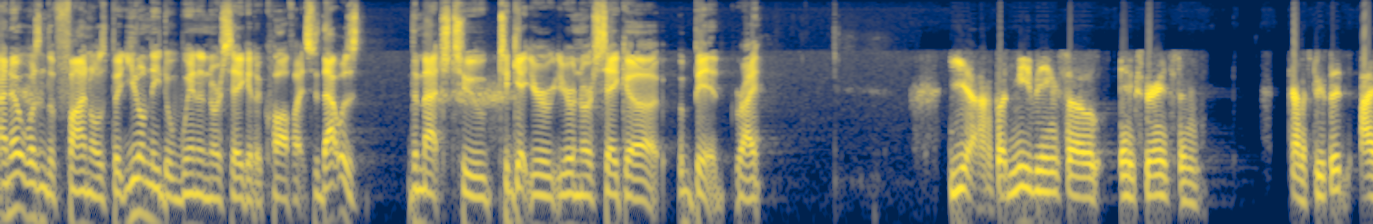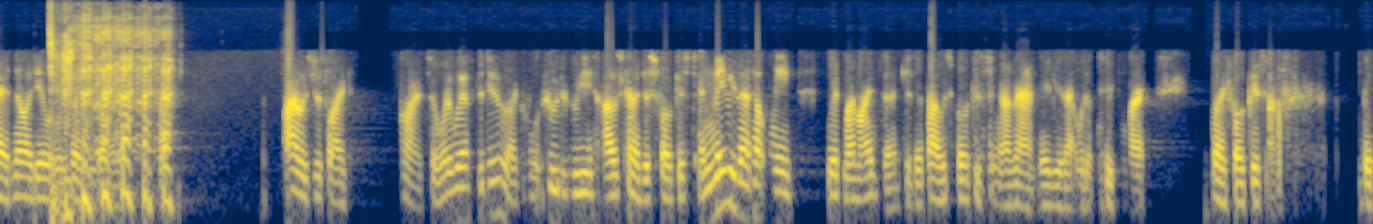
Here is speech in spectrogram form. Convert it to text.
I know it wasn't the finals, but you don't need to win a NORCECA to qualify. So that was the match to to get your your NORCECA bid, right? Yeah, but me being so inexperienced and kind of stupid, I had no idea what was going on. I was just like, all right, so what do we have to do? Like, who did we? I was kind of just focused, and maybe that helped me with my mindset because if I was focusing on that, maybe that would have taken my my focus off the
